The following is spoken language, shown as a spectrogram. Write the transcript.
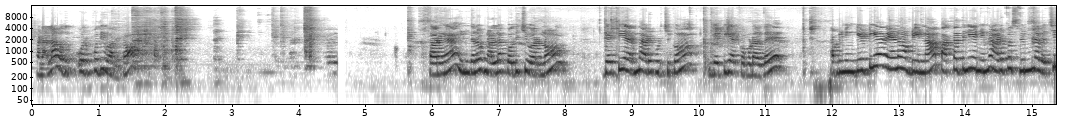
இப்போ நல்லா ஒரு ஒரு புதி வரட்டும். பாருங்க இந்த அளவுக்கு நல்லா கொதிச்சு வரணும். கெட்டியாக இருந்தால் அடி பிடிச்சிக்கும் கெட்டியாக இருக்கக்கூடாது. அப்படி நீங்கள் கெட்டியாக வேணும் அப்படின்னா பக்கத்துலேயே நின்று அடுப்பை ஸ்லிம்மில் வச்சு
